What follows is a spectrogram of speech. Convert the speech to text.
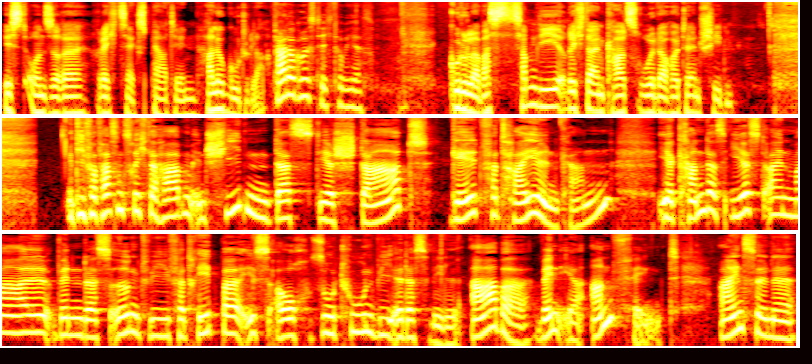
ist unsere Rechtsexpertin. Hallo Gudula. Hallo, grüß dich, Tobias. Gudula, was haben die Richter in Karlsruhe da heute entschieden? Die Verfassungsrichter haben entschieden, dass der Staat Geld verteilen kann. Er kann das erst einmal, wenn das irgendwie vertretbar ist, auch so tun, wie er das will. Aber wenn er anfängt, Einzelne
